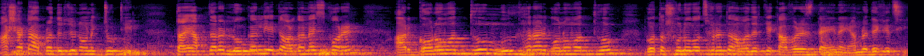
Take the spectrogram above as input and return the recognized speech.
আসাটা আপনাদের জন্য অনেক জটিল। তাই আপনারা লোকালি এটা অর্গানাইজ করেন। আর গণমাধ্যম, মূলধারার গণমাধ্যম গত ষোলো বছরে তো আমাদেরকে কাভারেজ দেয় নাই, আমরা দেখেছি।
